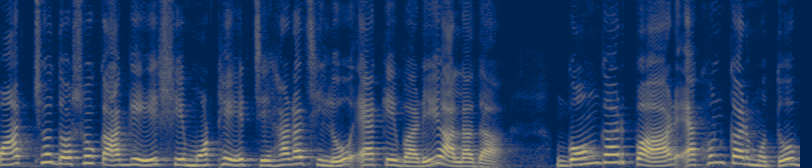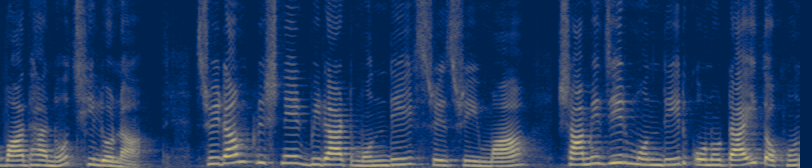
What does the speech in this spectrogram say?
পাঁচ ছ দশক আগে সে মঠের চেহারা ছিল একেবারে আলাদা। গঙ্গার পার এখনকার মতো বাঁধানো ছিল না। শ্রীরামকৃষ্ণের বিরাট মন্দির, শ্রী শ্রী মা স্বামীজির মন্দির কোনোটাই তখন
